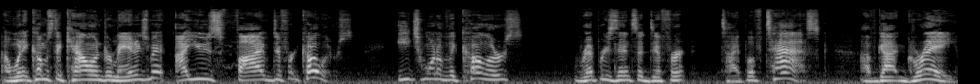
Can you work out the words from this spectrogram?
uh, when it comes to calendar management, I use five different colors. Each one of the colors represents a different type of task. I've got gray,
